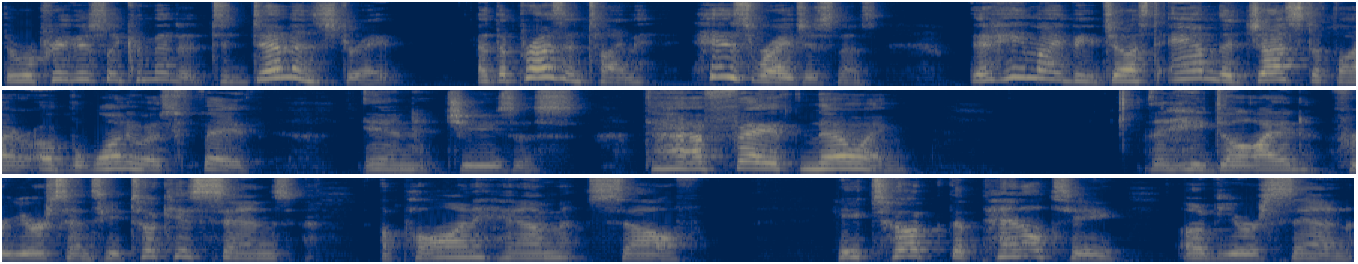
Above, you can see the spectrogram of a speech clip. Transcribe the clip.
that were previously committed to demonstrate at the present time his righteousness, that he might be just and the justifier of the one who has faith in Jesus. To have faith knowing that he died for your sins, he took his sins upon himself. He took the penalty of your sin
